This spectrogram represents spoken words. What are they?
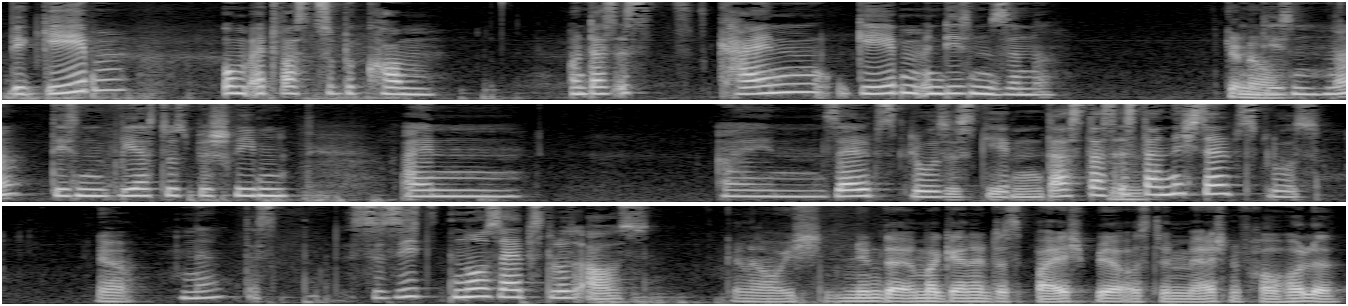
Wir geben, um etwas zu bekommen. Und das ist kein Geben in diesem Sinne. Genau. In diesem, ne? Diesen, wie hast du es beschrieben? Ein ein selbstloses Geben. Das, das mhm. ist dann nicht selbstlos. Ja. Ne? Das, das sieht nur selbstlos aus. Genau, ich nehme da immer gerne das Beispiel aus dem Märchen Frau Holle.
